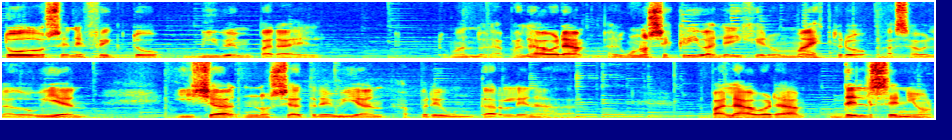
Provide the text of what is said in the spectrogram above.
Todos, en efecto, viven para Él. Tomando la palabra, algunos escribas le dijeron, Maestro, has hablado bien, y ya no se atrevían a preguntarle nada. Palabra del Señor.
